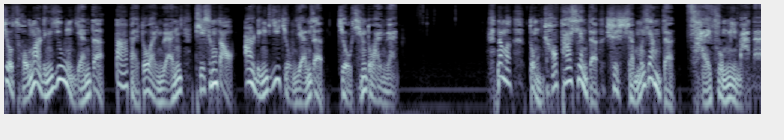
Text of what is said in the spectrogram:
就从二零一五年的八百多万元提升到二零一九年的九千多万元。那么，董超发现的是什么样的财富密码呢？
